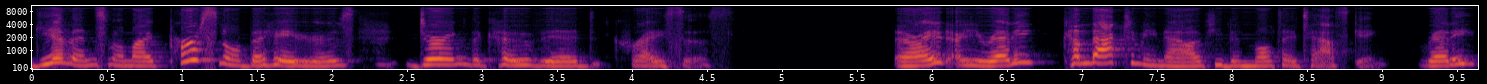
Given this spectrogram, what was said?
given some of my personal behaviors during the COVID crisis. All right, are you ready? Come back to me now if you've been multitasking. Ready?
